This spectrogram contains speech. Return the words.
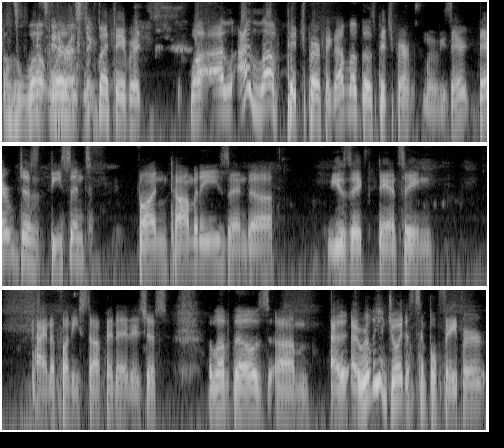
what It's was interesting. what's my favorite? Well, I, I love Pitch Perfect. I love those Pitch Perfect movies. They're they're just decent, fun comedies and uh, music, dancing, kind of funny stuff in it. It's just I love those. Um, I, I really enjoyed a simple favor.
